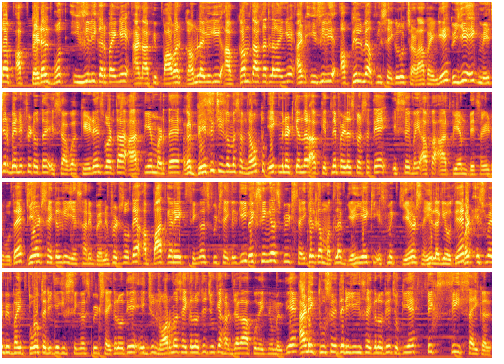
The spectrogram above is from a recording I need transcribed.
तब आप पेडल बहुत इजीली कर पाएँगे एंड आपकी पावर कम लगेगी, आप कम ताकत लगाएँगे एंड इजीली अपहिल में अपनी साइकिल को चढ़ा पाएँगे। तो ये एक मेजर बेनिफिट होता है, इससे आपका केडेंस बढ़ता है आरपीएम बढ़ता है। अगर बेसिक चीज़ों में समझाऊं तो एक मिनट के अंदर आप कितने पेडल्स कर सकते हैं, इससे भाई आपका आरपीएम डिसाइड होता है। गियर साइकिल के ये सारे बेनिफिट्स होते हैं। अब बात करें एक सिंगल स्पीड साइकिल की तो एक सिंगल स्पीड साइकिल का मतलब यही है कि इसमें गियर्स नहीं लगे होते हैं बट इसमें भी भाई दो तरीके की सिंगल स्पीड साइकिल होती है। एक जो नॉर्मल साइकिल होती है, जो कि हर जगह आपको देखने को मिलती है एंड एक दूसरे तरीके की साइकिल होती है, जो कि है फिक्स सी साइकिल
